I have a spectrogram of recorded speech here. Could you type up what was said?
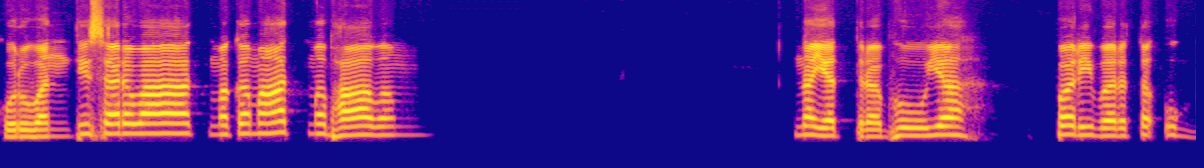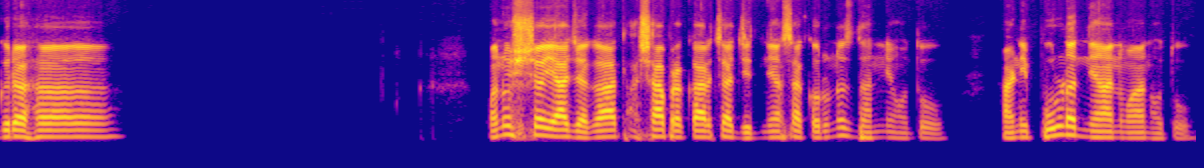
कुर्वन्ति सर्वात्मकमात्मभावम्। न यत्र भूय परिवर्त उग्रह मनुष्य या जगात अशा प्रकारच्या जिज्ञासा करूनच धन्य होतो आणि पूर्ण ज्ञानवान होतो.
